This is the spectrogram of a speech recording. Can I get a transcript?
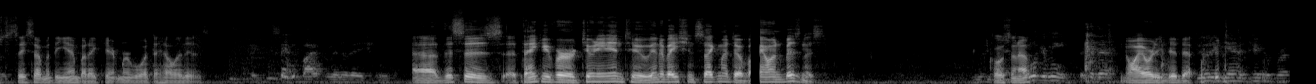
Supposed to say something at the end, but I can't remember what the hell it is. Say goodbye from innovation. Uh, this is, uh, thank you for tuning in to innovation segment of Eye on Business. Close enough? Look at me, look at that. No, I already did that. Do it again and take a breath.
